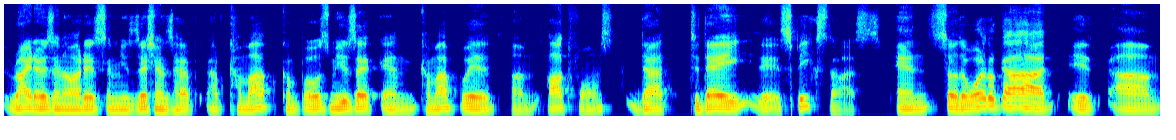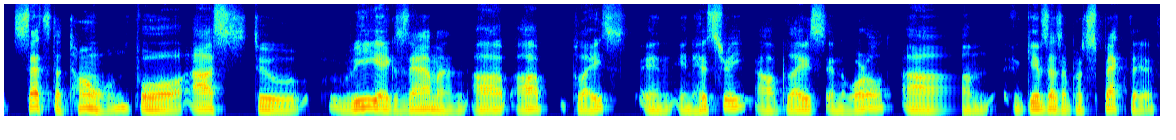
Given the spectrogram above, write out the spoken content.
writers and artists and musicians have, have come up, composed music, and come up with um, art forms that today it speaks to us. And so the word of god it um, sets the tone for us to re-examine our, our place in, in history, our place in the world. Um, it gives us a perspective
